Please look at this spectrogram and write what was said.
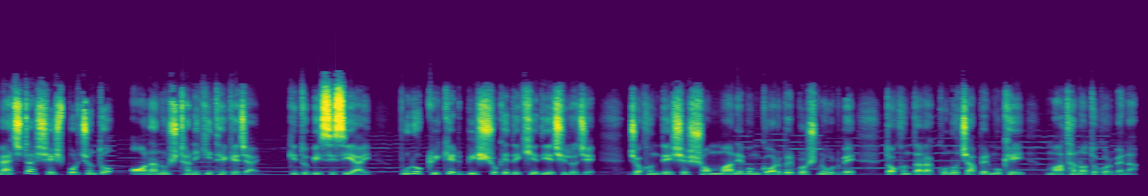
ম্যাচটা শেষ পর্যন্ত অনানুষ্ঠানিকই থেকে যায়। কিন্তু বিসিসিআই পুরো ক্রিকেট বিশ্বকে দেখিয়ে দিয়েছিল যে, যখন দেশের সম্মান এবং গর্বের প্রশ্ন উঠবে, তখন তারা কোনো চাপের মুখেই মাথা নত করবে না।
